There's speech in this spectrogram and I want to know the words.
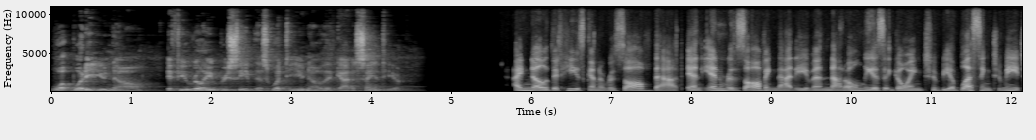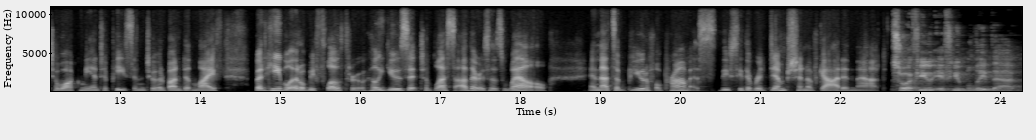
What what do you know? If you really receive this, what do you know that God is saying to you? I know that he's going to resolve that. And in resolving that, even not only is it going to be a blessing to me to walk me into peace and to abundant life, but he will, it'll be flow through. He'll use it to bless others as well. And that's a beautiful promise. You see the redemption of God in that. So if you if you believe that,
